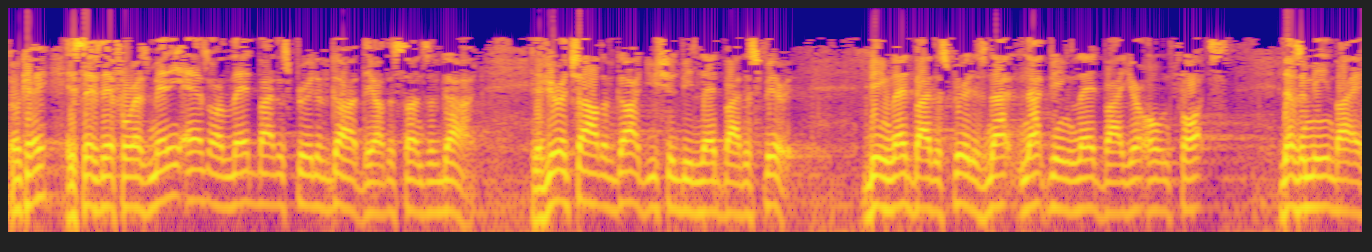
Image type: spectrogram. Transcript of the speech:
Okay? It says, therefore, as many as are led by the Spirit of God, they are the sons of God. And if you're a child of God, you should be led by the Spirit. Being led by the Spirit is not, not being led by your own thoughts. It doesn't mean by,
